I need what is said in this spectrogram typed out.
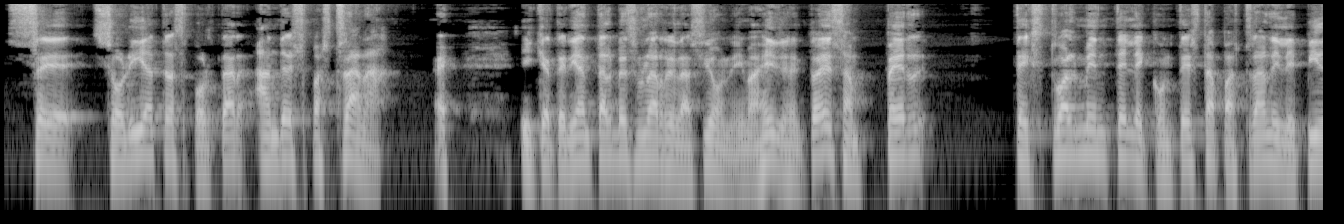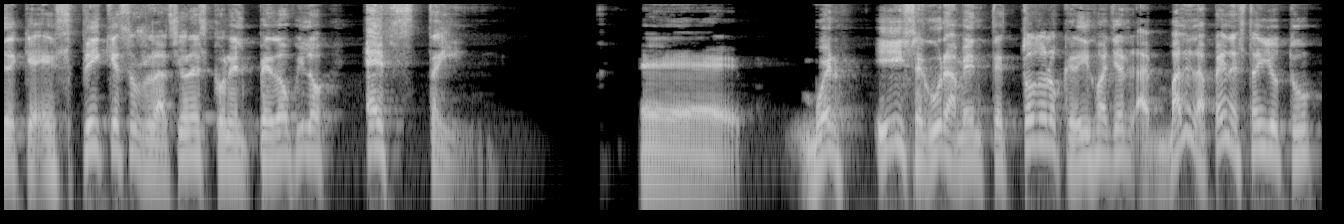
se solía transportar Andrés Pastrana y que tenían tal vez una relación, imagínense. Entonces Samper textualmente le contesta a Pastrana y le pide que explique sus relaciones con el pedófilo Epstein. Eh, bueno, y seguramente todo lo que dijo ayer ah, vale la pena, está en YouTube.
